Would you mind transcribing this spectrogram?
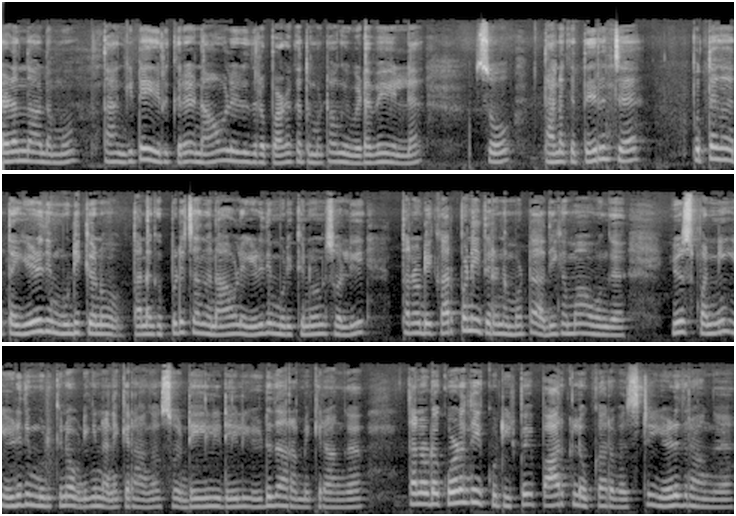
இழந்தாலுமோ தாங்கிட்டே இருக்கிற நாவல் எழுதுகிற பழக்கத்தை மட்டும் அவங்க விடவே இல்லை. ஸோ தனக்கு தெரிஞ்ச புத்தகத்தை எழுதி முடிக்கணும் தனக்கு பிடிச்ச அந்த நாவலை எழுதி முடிக்கணும்னு சொல்லி தன்னுடைய கற்பனை திறனை மட்டும் அதிகமாக அவங்க யூஸ் பண்ணி எழுதி முடிக்கணும் அப்படின்னு நினைக்கிறாங்க. ஸோ டெய்லி டெய்லி எழுத ஆரம்பிக்கிறாங்க. தன்னோட குழந்தைய கூட்டிகிட்டு போய் பார்க்கில் உட்கார வச்சுட்டு எழுதுகிறாங்க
